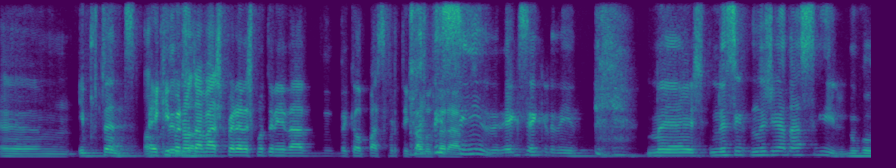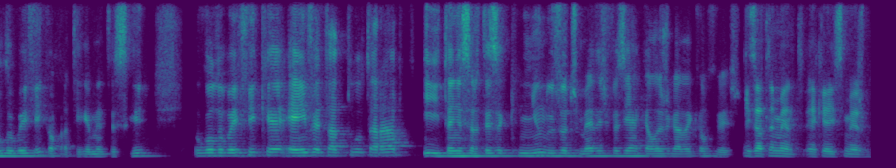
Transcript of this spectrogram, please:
Hum, e portanto, A equipa não estava à espera da espontaneidade daquele passo vertical do Pode Tarap. sido, é que se acredita. Mas na, na jogada a seguir, no gol do Benfica, ou praticamente a seguir, o gol do Benfica é inventado pelo Tarap e tenho a certeza que nenhum dos outros médios fazia aquela jogada que ele fez. Exatamente, é que é isso mesmo.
